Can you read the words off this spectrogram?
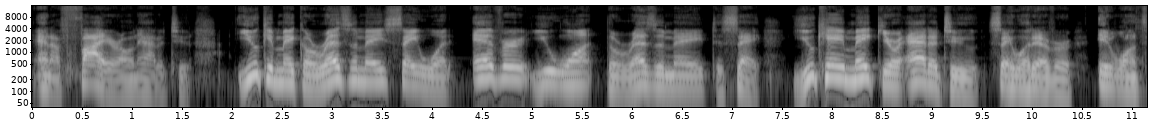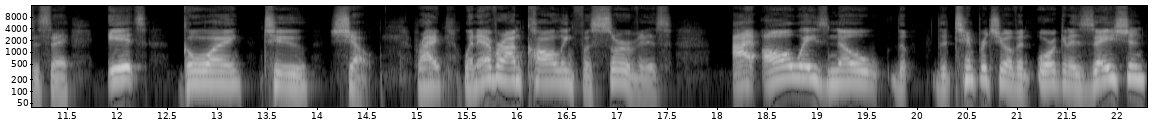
and I fire on attitude. You can make a resume say whatever you want the resume to say. You can't make your attitude say whatever it wants to say. It's going to show, right? Whenever I'm calling for service, I always know the the temperature of an organization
